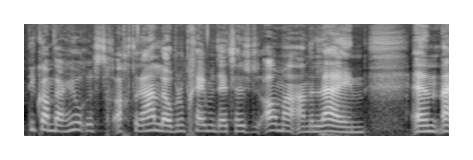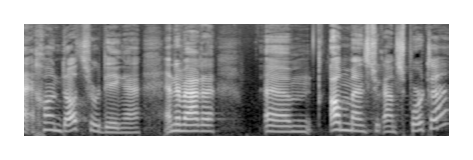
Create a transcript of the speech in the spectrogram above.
Die kwam daar heel rustig achteraan lopen. En op een gegeven moment deed zij dus allemaal aan de lijn. En nou, gewoon dat soort dingen. En er waren ehm, allemaal mensen natuurlijk aan het sporten.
